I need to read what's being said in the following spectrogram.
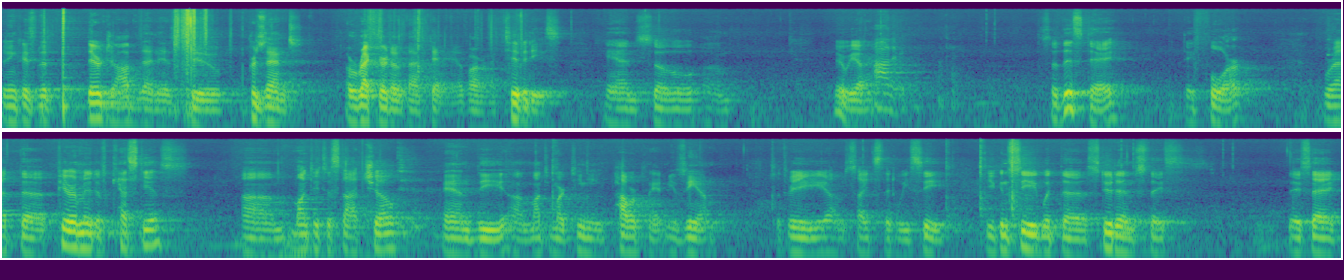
in case that their job then is to present a record of that day, of our activities. And so, um, there we are. Ah, there we go. Okay. So this day, day four, we're at the Pyramid of Cestius um, Monte Testaccio, and the um, Montemartini Power Plant Museum, the three um, sites that we see. You can see with the students, they, they say,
